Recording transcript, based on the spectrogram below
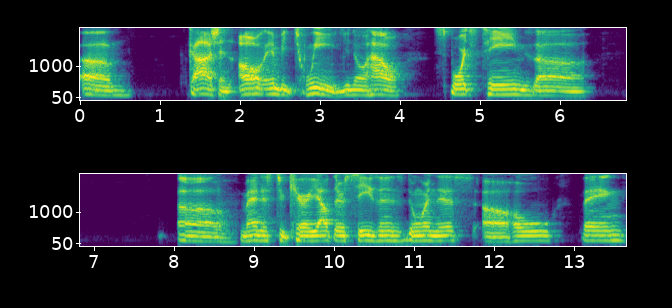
Um, gosh, and all in between, you know, how sports teams uh, uh, managed to carry out their seasons during this uh, whole thing.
